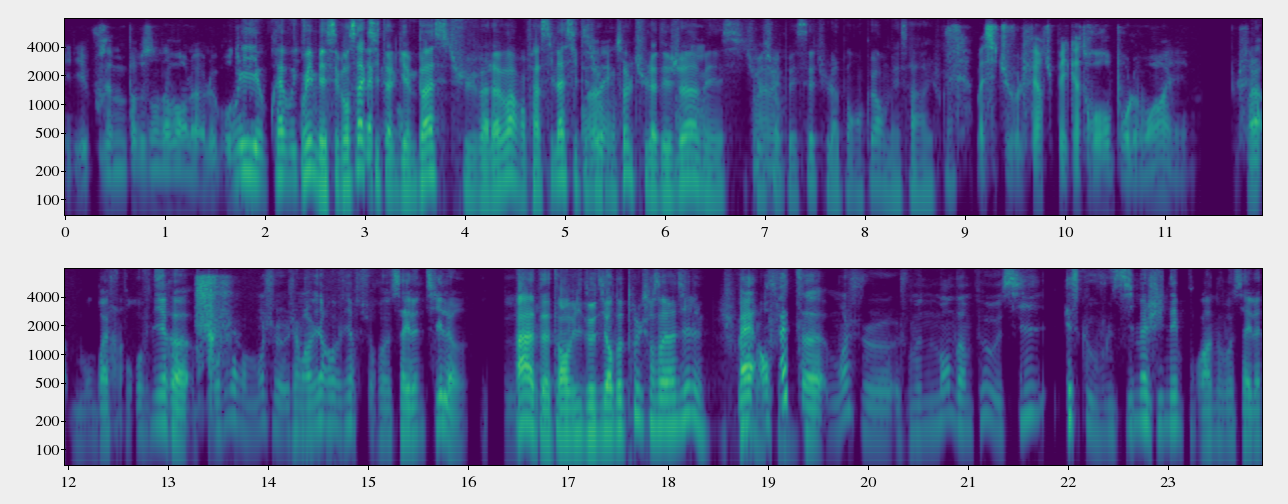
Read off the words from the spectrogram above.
Vous n'avez même pas besoin d'avoir le, le gros truc. Oui, après, oui. Oui, mais c'est pour ça que si t'as le Exactement. Game Pass, tu vas l'avoir. Enfin, si là, si t'es Ouais, sur ouais. console, tu l'as déjà, mais si tu es Ouais, sur. PC, tu l'as pas encore, mais ça arrive. Quoi. Bah, si tu veux le faire, tu payes 4 euros pour le mois et tu le. Voilà, bon, bref, Voilà. pour revenir, euh, pour revenir moi, j'aimerais bien revenir sur euh, Silent Hill. euh, Ah, t'as envie de dire d'autres trucs sur Silent Hill? Bah, en fait, moi, je, je me demande un peu aussi, qu'est-ce que vous imaginez pour un nouveau Silent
